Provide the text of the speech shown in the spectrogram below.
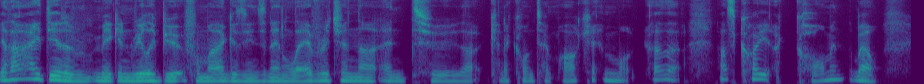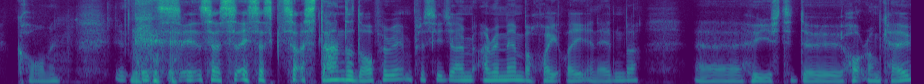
Yeah, that idea of making really beautiful magazines and then leveraging that into that kind of content marketing, that, that's quite a common, well, common. It, it's it's a it's a sort of standard operating procedure. I, I remember White Light in Edinburgh, uh, who used to do Hot Rum Cow.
